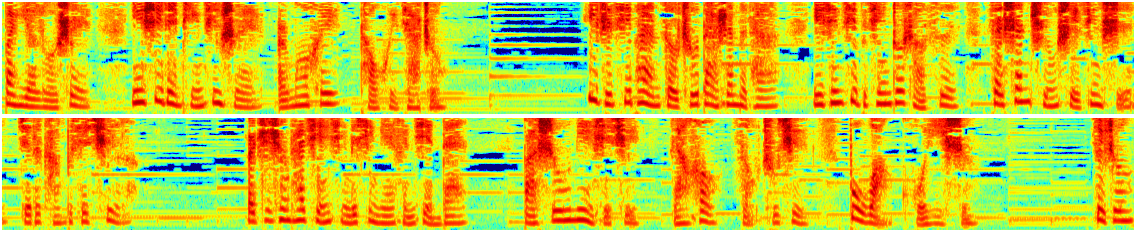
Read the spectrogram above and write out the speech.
半夜裸睡，因蓄电瓶进水而摸黑逃回家中。一直期盼走出大山的他，已经记不清多少次在山穷水尽时觉得扛不下去了。而支撑他前行的信念很简单：把书念下去，然后走出去，不枉活一生。最终，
